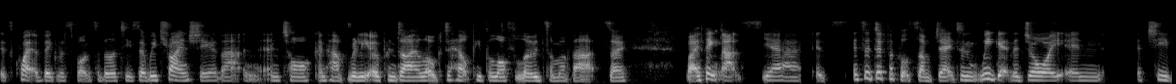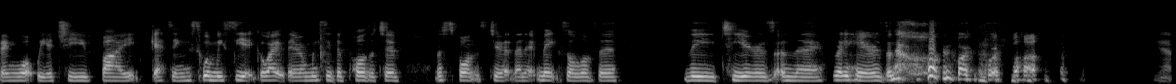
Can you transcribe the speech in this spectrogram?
it's quite a big responsibility. So we try and share that and, and talk and have really open dialogue to help people offload some of that. So but i think that's yeah it's it's a difficult subject and we get the joy in achieving what we achieve by getting when we see it go out there and we see the positive response to it then it makes all of the the tears and the grey hairs and hard work worthwhile. Yeah,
